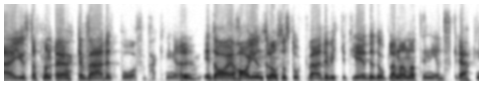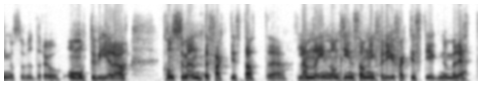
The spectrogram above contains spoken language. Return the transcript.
är just att man ökar värdet på förpackningar. Idag har ju inte de så stort värde vilket leder då bland annat till nedskräpning och så vidare och, och motivera konsumenter faktiskt att eh, lämna in dem till insamling för det är ju faktiskt steg nummer ett.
